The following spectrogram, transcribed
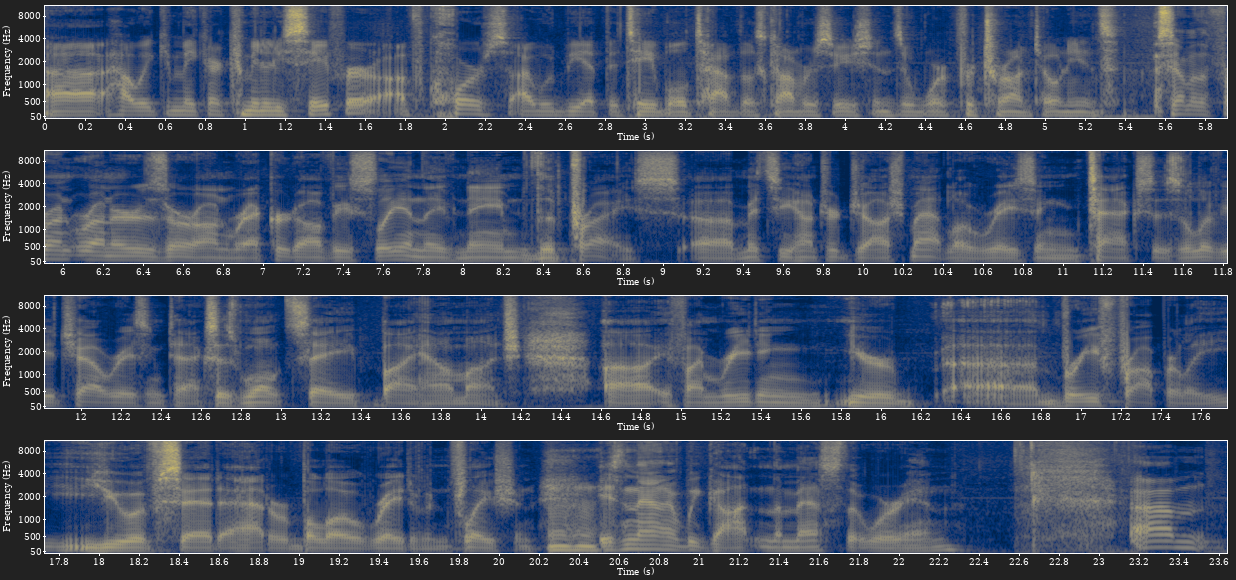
uh, how we can make our community safer, of course I would be at the table to have those conversations and work for Torontonians. Some of the front runners are on record, obviously, and they've named the price. Uh, Mitzie Hunter, Josh Matlow raising taxes, Olivia Chow raising taxes, won't say by how much. Uh, if I'm reading your uh, brief properly, you have said at or below rate of inflation. Mm-hmm. Isn't that how we got in the mess that we're in? Um,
